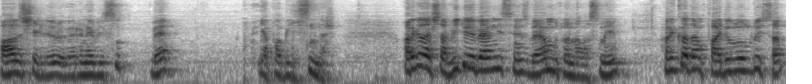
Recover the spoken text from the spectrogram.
bazı şeyleri öğrenebilsin ve yapabilsinler. Arkadaşlar videoyu beğendiyseniz beğen butonuna basmayı, hakikaten faydalı olduysa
